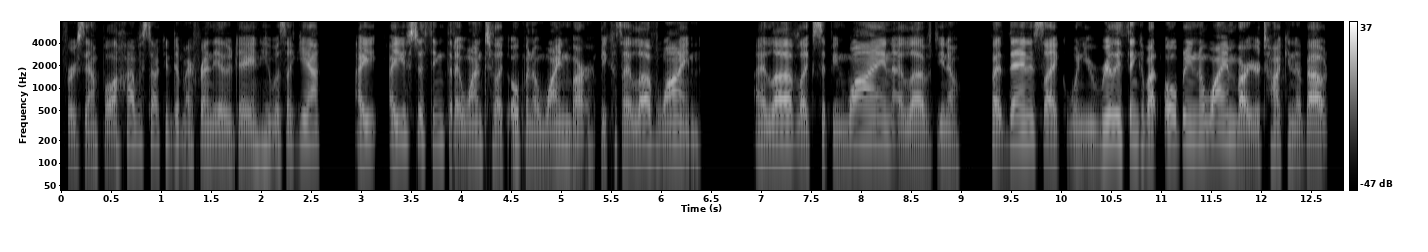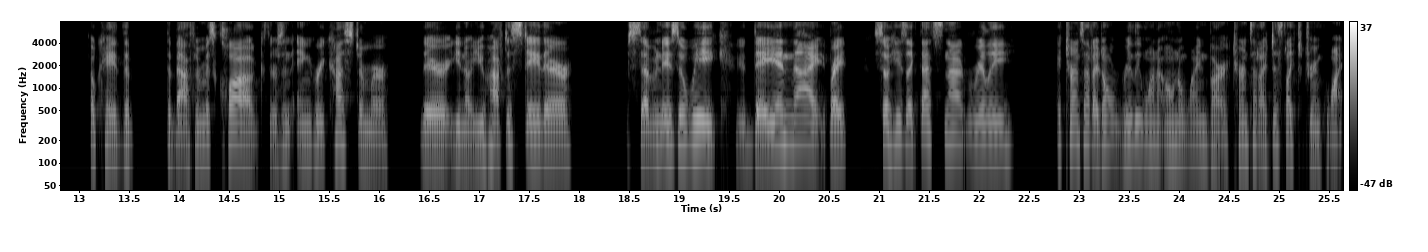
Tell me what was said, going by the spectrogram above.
for example i was talking to my friend the other day and he was like yeah i i used to think that i wanted to like open a wine bar because i love wine. I love like sipping wine. I loved you know but then it's like when you really think about opening a wine bar you're talking about okay the the bathroom is clogged. There's an angry customer. There you know you have to stay there seven days a week day and night right? So he's like that's not really it turns out i don't really want to own a wine bar it turns out i just like to drink wine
